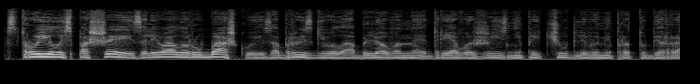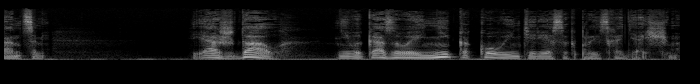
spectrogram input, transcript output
струилась по шее, заливала рубашку и забрызгивала облеванное древо жизни причудливыми протуберанцами. Я ждал, не выказывая никакого интереса к происходящему.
